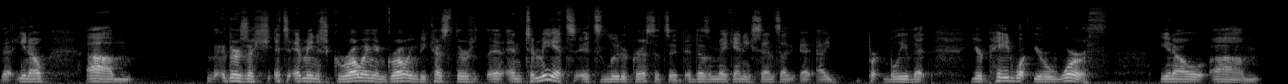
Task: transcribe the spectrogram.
That you know, um, there's a it's I mean it's growing and growing because there's and to me it's it's ludicrous. It's it, it doesn't make any sense. I, I believe that you're paid what you're worth. You know, um,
